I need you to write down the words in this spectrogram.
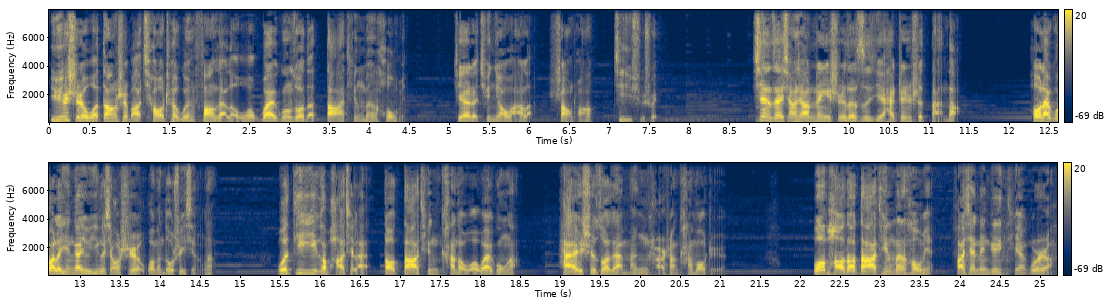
于是我当时把撬车棍放在了我外公坐的大厅门后面，接着去尿完了，上床继续睡。现在想想那时的自己还真是胆大。后来过了应该有一个小时，我们都睡醒了，我第一个爬起来到大厅，看到我外公啊，还是坐在门槛上看报纸。我跑到大厅门后面，发现那根铁棍啊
